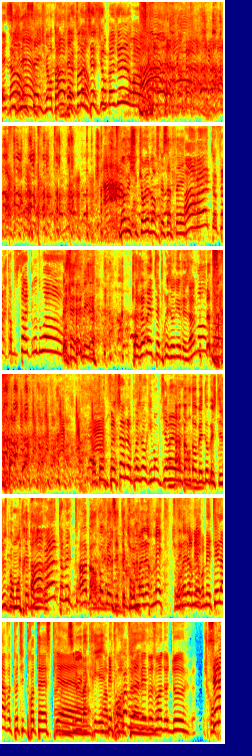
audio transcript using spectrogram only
Et si je l'essaye, je vais entendre Non, très parce fort. que c'est sur mesure. Non, mais je suis curieux de voir ce que ça fait. Arrête de faire comme ça avec le doigt. Mais ça se met- T'as jamais été prisonnier des Allemands, toi Quand on me fait ça, j'ai l'impression qu'ils vont tirer. Ah, pardon, mais non, mais c'était juste pour montrer. Arrête avec ton... Ah, pardon, mais c'était Tu pour veux pas montrer. remettre Tu veux pas le mais remettre remettez-la, votre petite prothèse, Pierre. Sinon, il va crier. Mais pourquoi vous prothèse. avez besoin de deux Je comprends- C'est la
